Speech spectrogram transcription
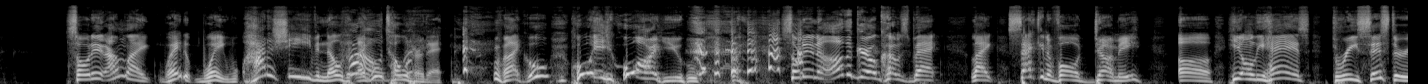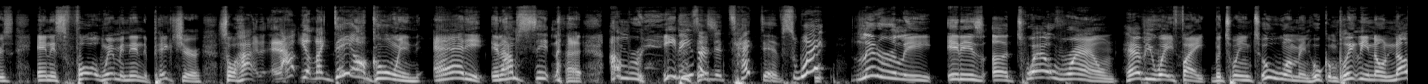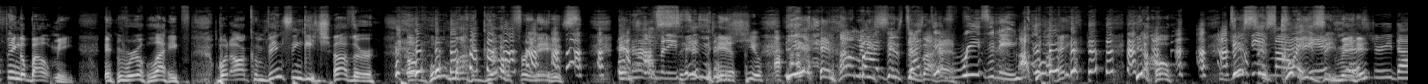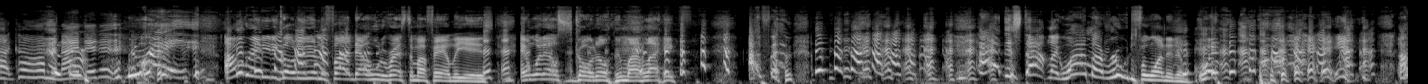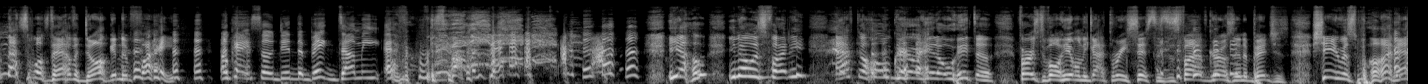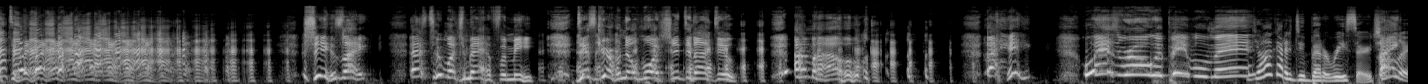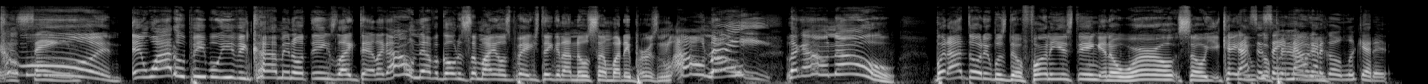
So then I'm like, wait, wait, how does she even know that? Like, who told her that? like, who, who, is, who are you? so then the other girl comes back, like, second of all, dummy. Uh, he only has three sisters, and it's four women in the picture. So how, I, like, they are going at it, and I'm sitting, I'm reading. These are detectives. What? Literally it is a 12 round heavyweight fight between two women who completely know nothing about me in real life but are convincing each other of who my girlfriend is and how I'm many sisters you have. yeah and how many sisters I have reasoning. I'm like yo this is crazy man Ancestry.com and I didn't. right. I'm ready to go to them to find out who the rest of my family is and what else is going on in my life. I, felt, I had to stop. Like, why am I rooting for one of them? I'm not supposed to have a dog in the fight. Okay, so did the big dummy ever respond back? Yo, you know what's funny? After homegirl hit her with the, first of all, he only got three sisters. There's five girls in the bitches. She didn't respond after that. she is like, that's too much math for me. This girl know more shit than I do. I'm out. like, what is wrong with people, man? Y'all got to do better research. Y'all Like, are come insane. on. And why do people even comment on things like that? Like, I don't never go to somebody else's page thinking I know somebody personally. I don't know. Right. Like, I don't know. But I thought it was the funniest thing in the world. So, you can't. That's insane. Now I got to go look at it.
